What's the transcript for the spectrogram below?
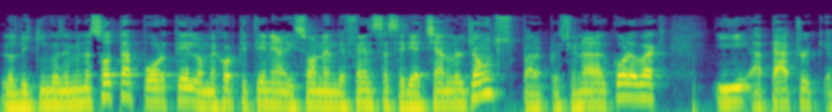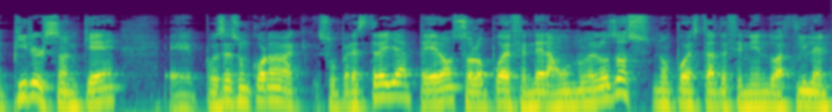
los vikingos de Minnesota, porque lo mejor que tiene Arizona en defensa sería Chandler Jones para presionar al quarterback y a Patrick Peterson, que eh, pues es un quarterback superestrella, pero solo puede defender a uno de los dos. No puede estar defendiendo a Thielen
